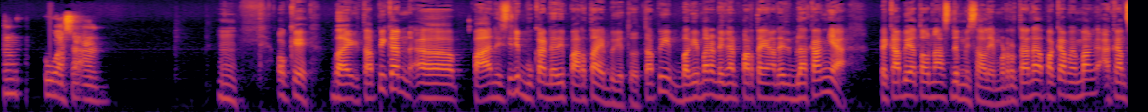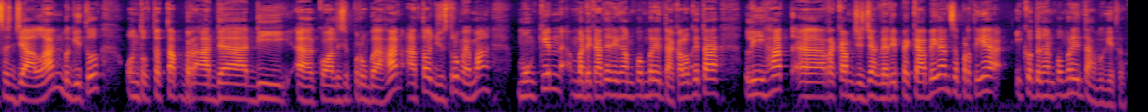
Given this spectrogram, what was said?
kekuasaan. Hmm. Oke, okay, baik. Tapi kan uh, Pak Anies ini bukan dari partai begitu. Tapi bagaimana dengan partai yang ada di belakangnya? PKB atau Nasdem misalnya. Menurut Anda apakah memang akan sejalan begitu untuk tetap berada di uh, koalisi perubahan atau justru memang mungkin mendekati dengan pemerintah? Kalau kita lihat uh, rekam jejak dari PKB kan sepertinya ikut dengan pemerintah begitu.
